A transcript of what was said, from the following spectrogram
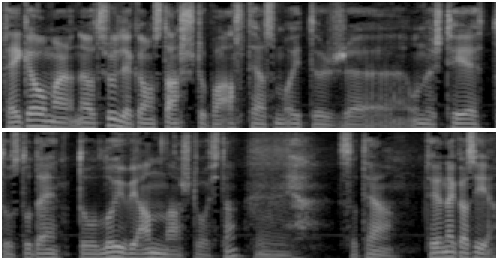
take over när otroligt går starta på allt det här som öter uh, universitet och student och Louis annars då, inte Mm. Ja. Så det det är något säga.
